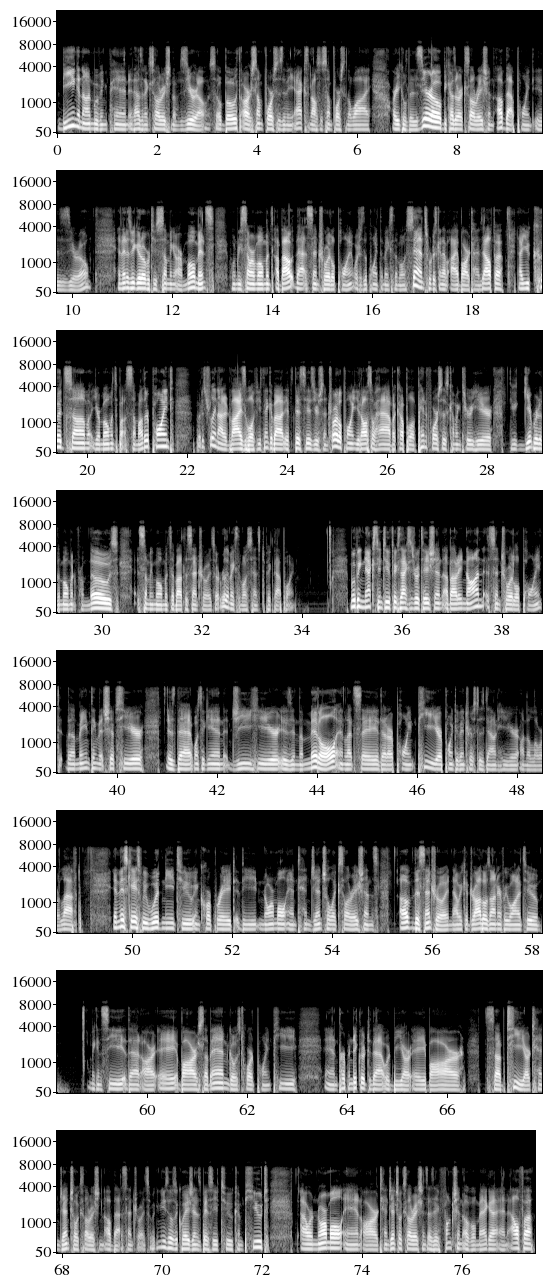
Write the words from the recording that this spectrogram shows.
being a non-moving pin, it has an acceleration of zero. So both are sum forces in the x and also sum force in the y are equal to zero because our acceleration of that point is zero. And then as we get over to summing our moments, when we sum our moments about that centroidal point, which is the point that makes the most sense, we're just going to have I bar times alpha. Now you could sum your moments about some other point, but it's really not advisable. If you think about if this is your centroidal point, you'd also have a couple of pin forces coming through here. You could get rid of the moment from those, summing moments about the centroid. So it really makes the most sense to pick that point. Moving next into fixed axis rotation about a non-centroidal point, the main thing that shifts here is that once again, G here is in the middle, and let's say that our point P, our point of interest, is down here on the lower left. In this case, we would need to incorporate the normal and tangential accelerations of the centroid. Now we could draw those on here if we wanted to. We can see that our A bar sub n goes toward point P, and perpendicular to that would be our A bar sub t, our tangential acceleration of that centroid. So we can use those equations basically to compute our normal and our tangential accelerations as a function of omega and alpha.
